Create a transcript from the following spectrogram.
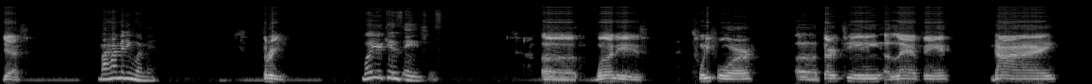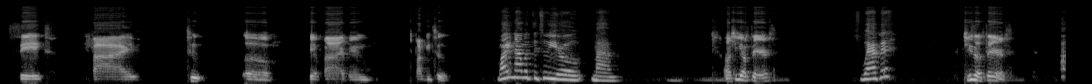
Yes. By how many women? Three. What are your kids' ages? Uh, one is 24, uh, 13, 11, 9, 6, 5, 2, uh, yeah, 5 and probably 2. Why you not with the two-year-old mom? Oh, she's upstairs. What happened? She's upstairs. Uh,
